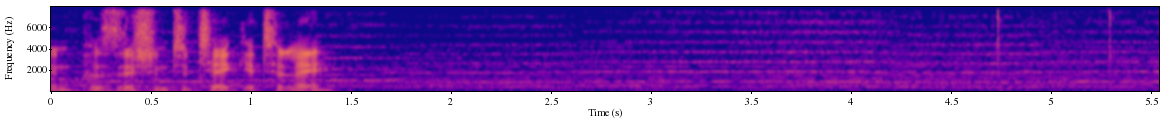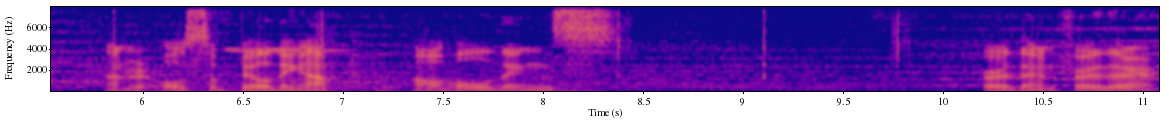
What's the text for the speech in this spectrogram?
in position to take Italy. And we're also building up our holdings further and further.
